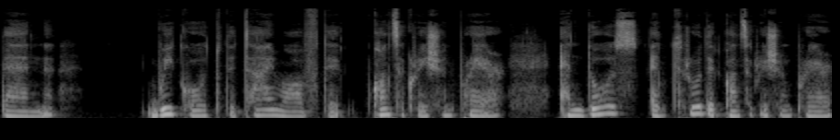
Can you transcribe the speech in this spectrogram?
then we go to the time of the consecration prayer and those and through the consecration prayer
